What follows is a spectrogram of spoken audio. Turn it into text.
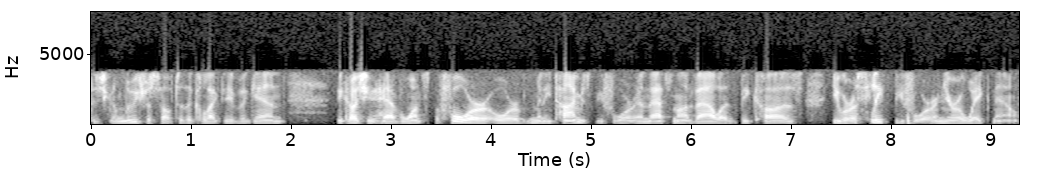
That you can lose yourself to the collective again because you have once before or many times before, and that's not valid because you were asleep before and you're awake now.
